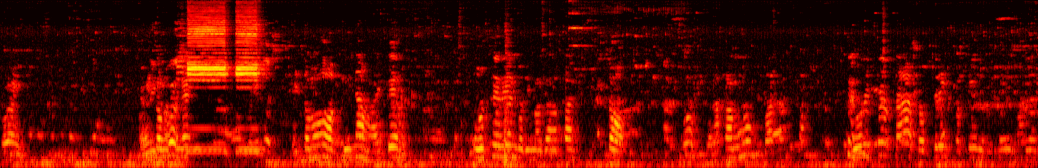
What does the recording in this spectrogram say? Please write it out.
Okay. Ito, masakit. Ito mo, oh, pinang, hyper. Ulcer yan, kung di magapan. Ito. Oh, wala kang mo. Bata mo Yurit sir, taas, soft drink, papel, okay, malam.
